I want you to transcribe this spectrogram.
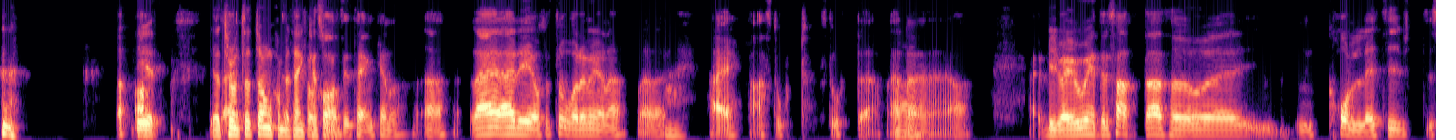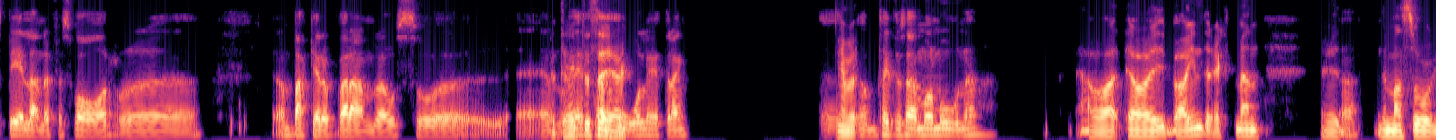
det, jag tror inte att de kommer tänka så. Konstigt tänkande. Ja. Nej, nej, det är jag förstår vad du menar. Men, mm. Nej, fan stort, stort. Men, ja. ja. Vi var ju intressanta, alltså, eh, kollektivt spelande försvar. Eh, de backar upp varandra och så eh, en, jag tänkte säga... hål heter han. Ja, men... Jag tänkte säga mormoner. Ja, ja, ja indirekt, men ja. när man såg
